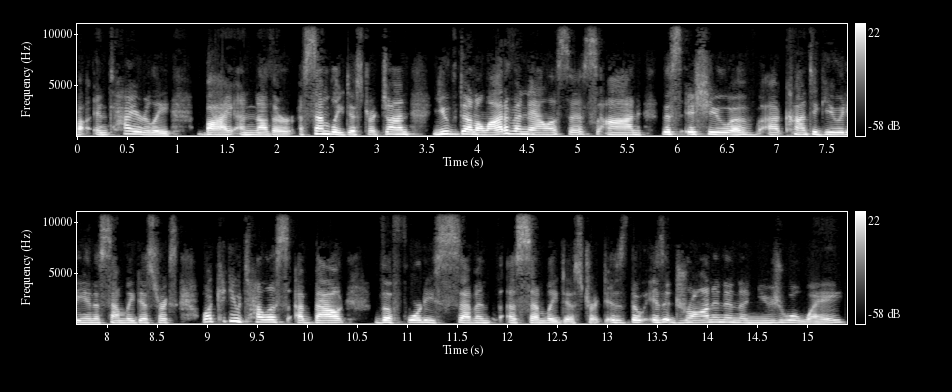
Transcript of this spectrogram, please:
by, entirely by another assembly district. John, you've done a lot of analysis on this issue of uh, contiguity in assembly districts. What can you tell us about the 47th assembly district? Is the is it drawn in an unusual way?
